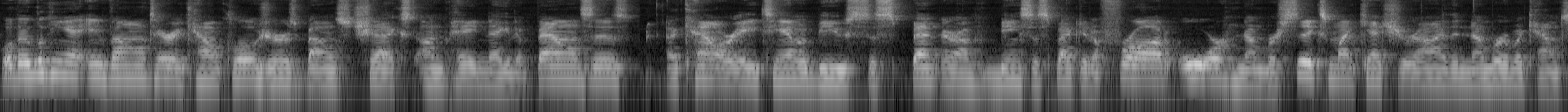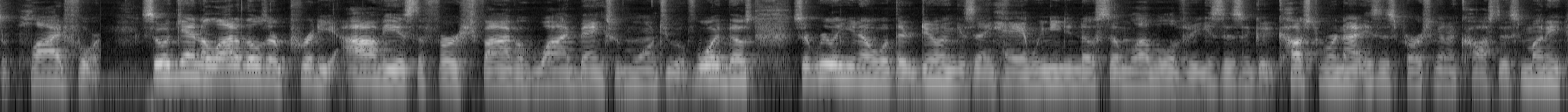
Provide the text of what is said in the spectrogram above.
Well, they're looking at involuntary account closures, bounce checks, unpaid negative balances, account or ATM abuse, suspend or um, being suspected of fraud, or number six might catch your eye the number of accounts applied for. So again, a lot of those are pretty obvious. The first five of why banks would want to avoid those. So really, you know what they're doing is saying, hey, we need to know some level of is this a good customer or not? Is this person going to cost this money?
